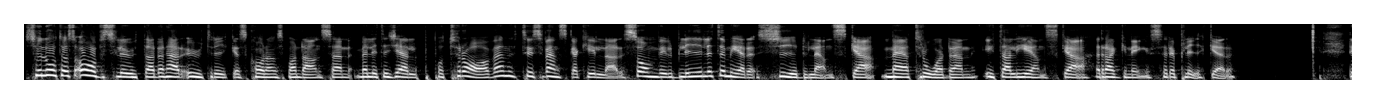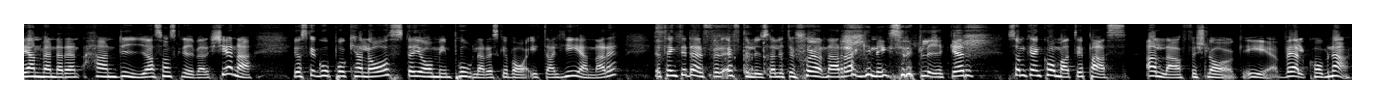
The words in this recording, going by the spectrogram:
Så låt oss avsluta den här utrikeskorrespondensen med lite hjälp på traven till svenska killar som vill bli lite mer sydländska med tråden italienska raggningsrepliker. Det är användaren Handya som skriver “Tjena! Jag ska gå på kalas där jag och min polare ska vara italienare. Jag tänkte därför efterlysa lite sköna raggningsrepliker som kan komma till pass. Alla förslag är välkomna.”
